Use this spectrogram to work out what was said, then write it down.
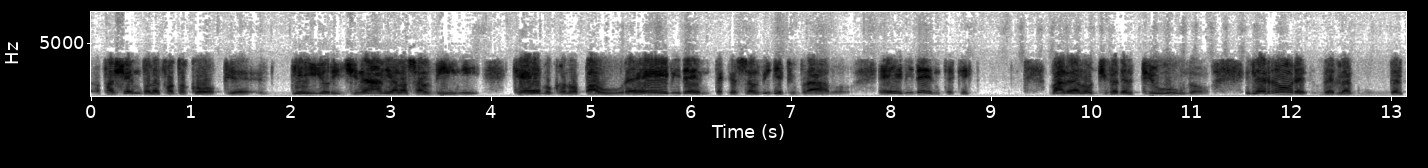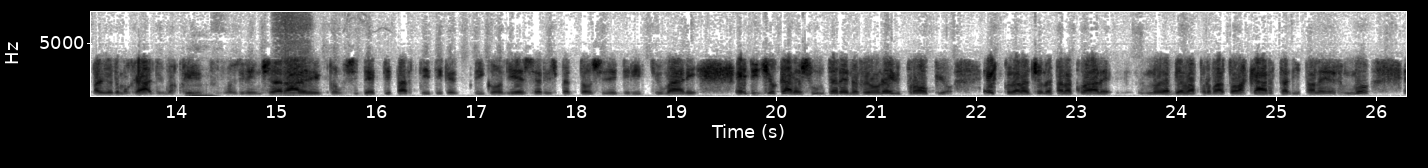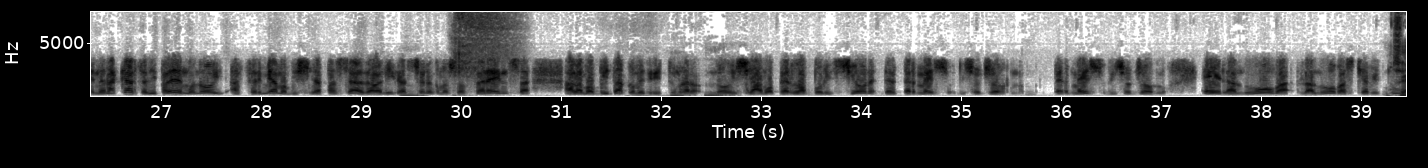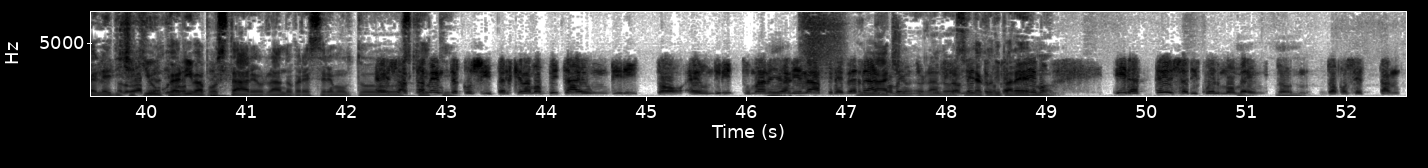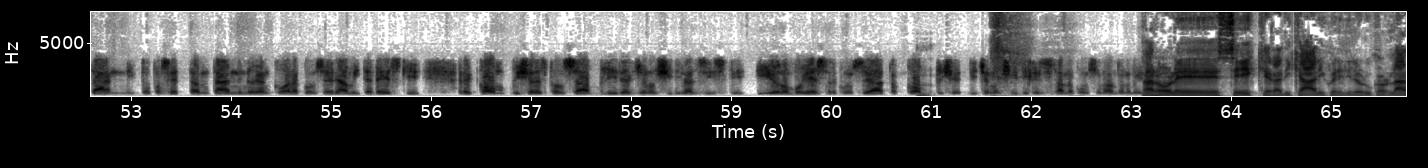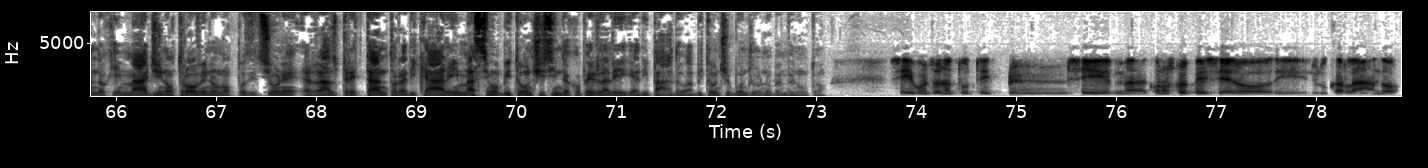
facendo le fotocopie degli originali alla Salvini che evocano paure, è evidente che Salvini è più bravo, è evidente che vale la logica del più uno. L'errore della, del Partito Democratico, ma qui dire, in generale dei cosiddetti partiti che dicono di essere rispettosi dei diritti umani, è di giocare su un terreno che non è il proprio. Ecco la ragione per la quale noi abbiamo approvato la Carta di Palermo e nella Carta di Palermo noi affermiamo che bisogna passare dalla migrazione come sofferenza alla mobilità come diritto umano. Noi siamo per l'abolizione del permesso di soggiorno. Permesso di soggiorno è la nuova, la nuova schiavitù. Cioè lei dice chiunque arriva può stare, Orlando, per essere molto Esattamente schietti. così, perché la mobilità è un diritto, è un diritto umano inalienabile. Verrà Immagino, Orlando, sindaco di Palermo in attesa di quel momento, dopo 70 anni, dopo 70 anni noi ancora consideriamo i tedeschi complici e responsabili del genocidio nazisti. Io non voglio essere considerato complice di genocidi che si stanno consumando nel Mediterraneo. Parole secche, radicali, quelle di Leruco Orlando, che immagino trovino un'opposizione altrettanto radicale in Massimo Bitonci, sindaco per la Lega di Padova. Bitonci, buongiorno, benvenuto. Sì, buongiorno a tutti. sì, conosco il pensiero di Luca Orlando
